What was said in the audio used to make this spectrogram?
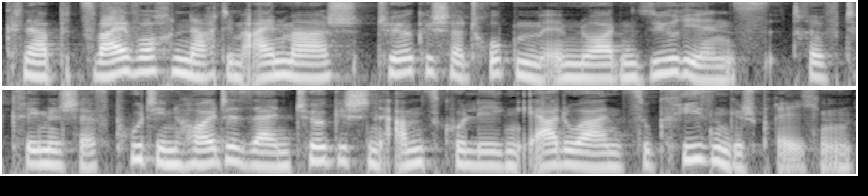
Knapp zwei Wochen nach dem Einmarsch türkischer Truppen im Norden Syriens trifft Kremlchef Putin heute seinen türkischen Amtskollegen Erdogan zu Krisengesprächen.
